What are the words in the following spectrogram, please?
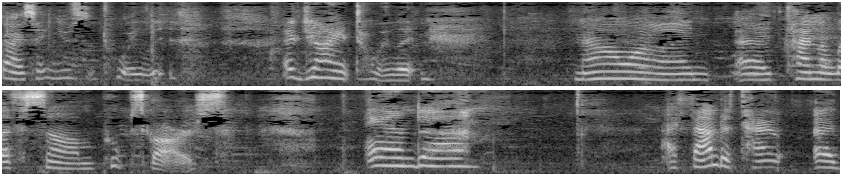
Guys, I used the toilet. A giant toilet. Now I, I kind of left some poop scars. And uh, I found a, a,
